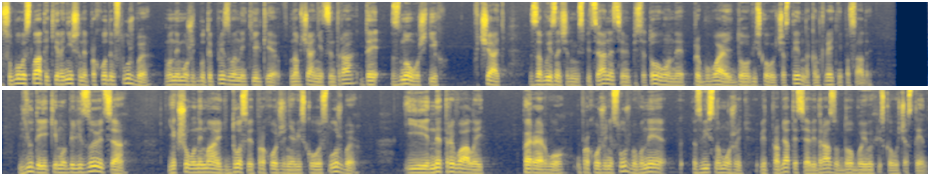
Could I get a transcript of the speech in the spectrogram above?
Особовий склад, який раніше не проходив служби, вони можуть бути призвані тільки в навчанні центра, де знову ж їх вчать за визначеними спеціальностями. Після того вони прибувають до військових частин на конкретні посади. Люди, які мобілізуються, якщо вони мають досвід проходження військової служби і нетривалий перерву у проходженні служби, вони, звісно, можуть відправлятися відразу до бойових військових частин.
